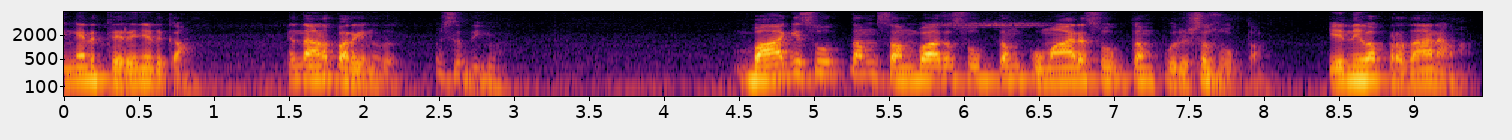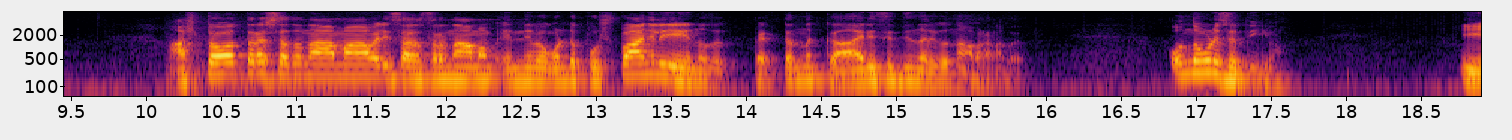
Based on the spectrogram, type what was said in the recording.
എങ്ങനെ തിരഞ്ഞെടുക്കാം എന്നാണ് പറയുന്നത്. ശ്രദ്ധിക്കൂ. ഭാഗ്യസൂക്തം സംവാദസൂക്തം കുമാരസൂക്തം പുരുഷസൂക്തം എന്നിവ പ്രധാനമാണ്. അഷ്ടോത്തര ശതനാമാവലി സഹസ്രനാമം എന്നിവ കൊണ്ട് പുഷ്പാഞ്ജലി ചെയ്യുന്നത് പെട്ടെന്ന് കാര്യസിദ്ധി നൽകുന്ന ആവരണത് ഒന്നുകൂടി ശ്രദ്ധിക്കൂ. ഈ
